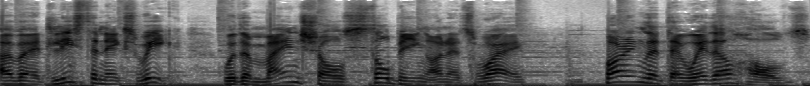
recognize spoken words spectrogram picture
over at least the next week, with the main shoals still being on its way, barring that the weather holds.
